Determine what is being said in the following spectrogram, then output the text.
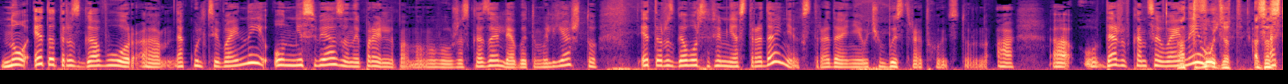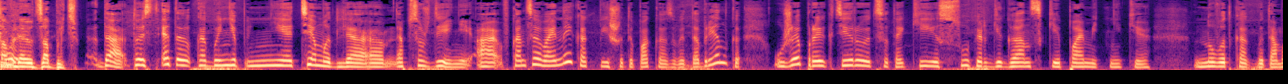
но этот разговор о, о культе войны, он не связан, и правильно, по-моему, вы уже сказали об этом, Илья, что это разговор совсем не о страданиях, страдания очень быстро отходят в сторону, а, а даже в конце войны... Отводят, уж, заставляют отводят. забыть. Да, то есть это как бы не, не тема для обсуждений, а в конце войны, как пишет и показывает Добренко, уже проектируются такие супергигантские памятники ну вот как бы там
